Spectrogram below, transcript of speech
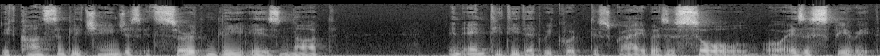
It constantly changes. It certainly is not an entity that we could describe as a soul or as a spirit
